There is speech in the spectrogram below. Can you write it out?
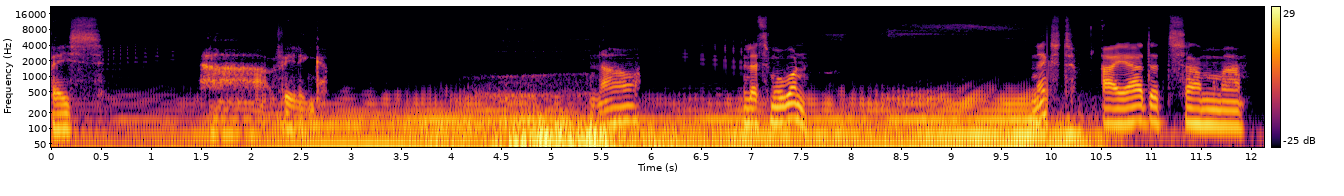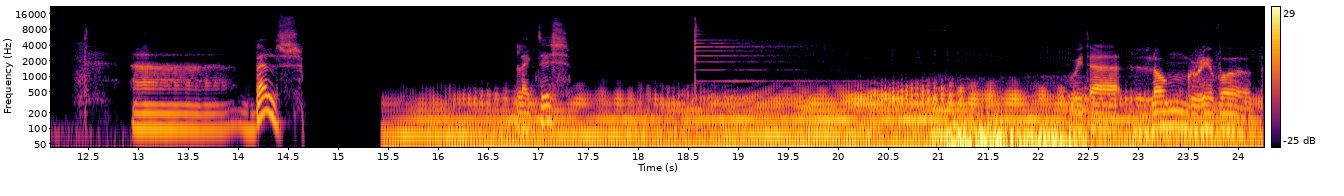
bass uh, feeling. Now let's move on. Next i added some uh, uh, bells. Like this with a long reverb.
